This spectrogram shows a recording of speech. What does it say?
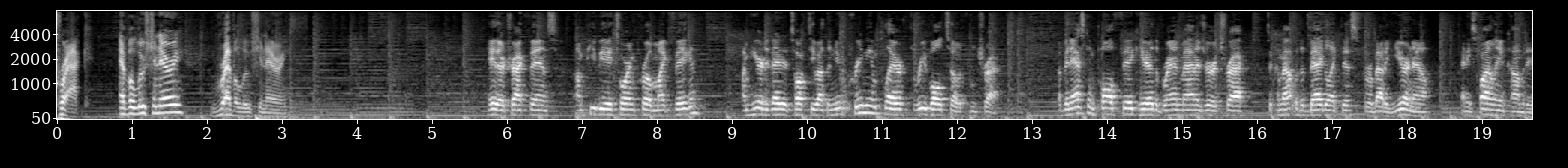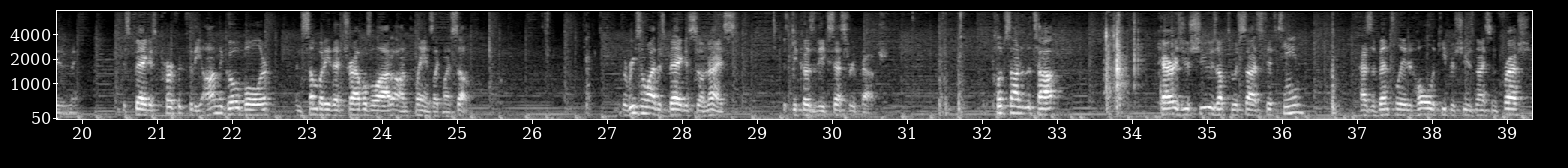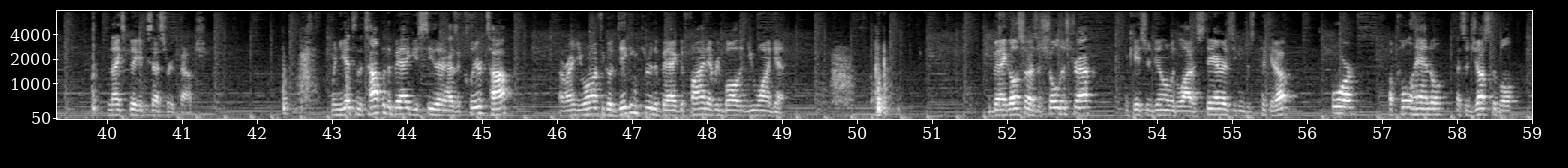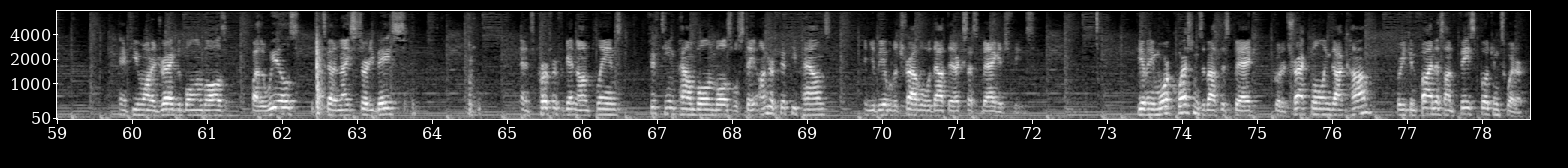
Track. Evolutionary, revolutionary. Hey there, track fans. I'm PBA Touring Pro Mike Fagan. I'm here today to talk to you about the new Premium Player 3 Ball Tote from Track. I've been asking Paul Fig here, the brand manager at Track, to come out with a bag like this for about a year now, and he's finally accommodated me. This bag is perfect for the on the go bowler and somebody that travels a lot on planes like myself. The reason why this bag is so nice is because of the accessory pouch. Clips onto the top, carries your shoes up to a size 15, has a ventilated hole to keep your shoes nice and fresh, nice big accessory pouch. When you get to the top of the bag, you see that it has a clear top. All right, you won't have to go digging through the bag to find every ball that you want to get. The bag also has a shoulder strap. In case you're dealing with a lot of stairs, you can just pick it up. Or a pull handle that's adjustable. And if you want to drag the bowling balls by the wheels, it's got a nice sturdy base. And it's perfect for getting on planes. 15 pound bowling balls will stay under 50 pounds and you'll be able to travel without the excess baggage fees. If you have any more questions about this bag, go to trackbowling.com or you can find us on Facebook and Twitter.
